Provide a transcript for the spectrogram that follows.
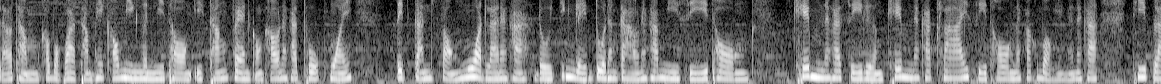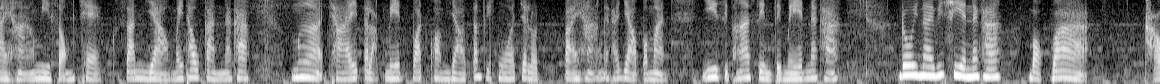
แล้วทำเขาบอกว่าทำให้เขามีเงินมีทองอีกทั้งแฟนของเขานะคะ ถูกหวยติดกัน 2 งวดแล้วนะคะ โดยจิ้งเหลนตัวดังกล่าวนะคะ มีสีทอง เข้มนะคะ สีเหลืองเข้มนะคะ คล้ายสีทองนะคะเขาบอกอย่างนั้นนะคะ ที่ปลายหางมี 2 แฉกสั้นยาวไม่เท่ากันนะคะ เมื่อใช้ตลับเมตรวัดความยาวตั้งแต่หัวจรดปลายหางนะคะ ยาวประมาณ 25เซนติเมตรนะคะ โดยนายวิเชียนนะคะ บอกว่าเขา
